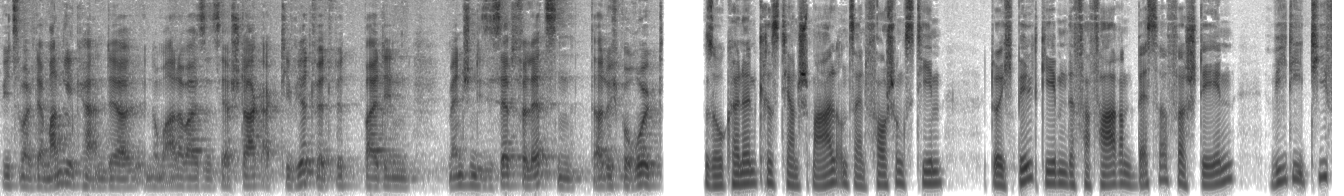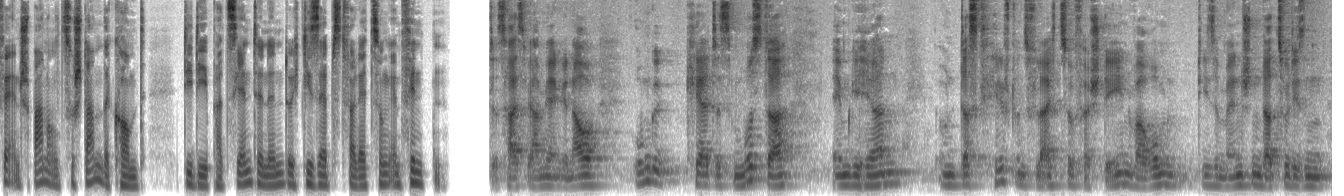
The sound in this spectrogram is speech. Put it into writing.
wie zum Beispiel der Mandelkern, der normalerweise sehr stark aktiviert wird, wird bei den Menschen, die sich selbst verletzen, dadurch beruhigt. So können Christian Schmal und sein Forschungsteam durch bildgebende Verfahren besser verstehen, wie die tiefe Entspannung zustande kommt, die die Patientinnen durch die Selbstverletzung empfinden. Das heißt, wir haben hier ein genau umgekehrtes Muster im Gehirn, und das hilft uns vielleicht zu verstehen, warum diese Menschen dazu diesen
